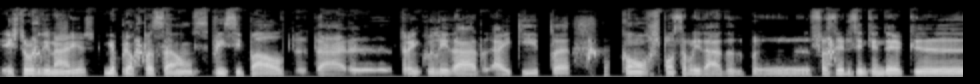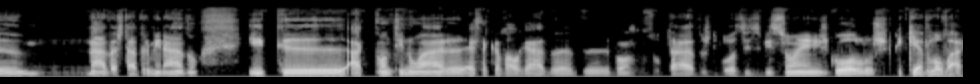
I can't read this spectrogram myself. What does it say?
extraordinárias, e a preocupação principal de dar eh, tranquilidade à equipa, com responsabilidade de eh, fazer-lhes entender que nada está terminado e que há que continuar esta cavalgada de bons resultados, de boas exibições, golos, e que é de louvar.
